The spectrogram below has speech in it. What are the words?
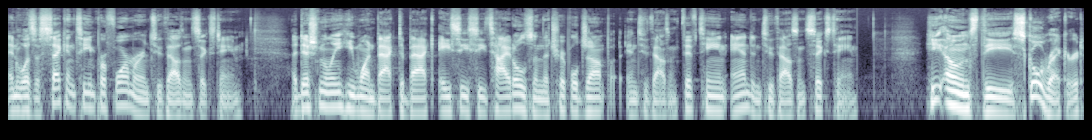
and was a second team performer in 2016. Additionally, he won back to back ACC titles in the triple jump in 2015 and in 2016. He owns the school record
